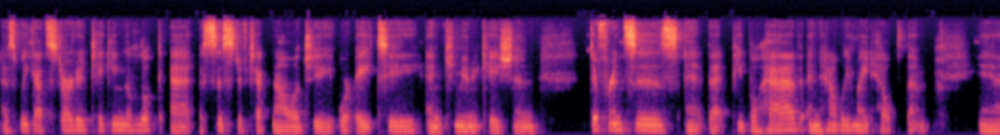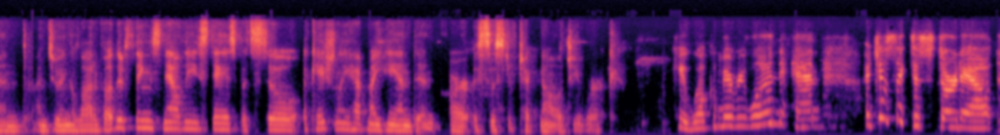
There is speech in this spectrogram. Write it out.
as we got started taking a look at assistive technology or AT and communication differences uh, that people have and how we might help them. And I'm doing a lot of other things now these days, but still occasionally have my hand in our assistive technology work. Okay, welcome everyone. And I'd just like to start out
